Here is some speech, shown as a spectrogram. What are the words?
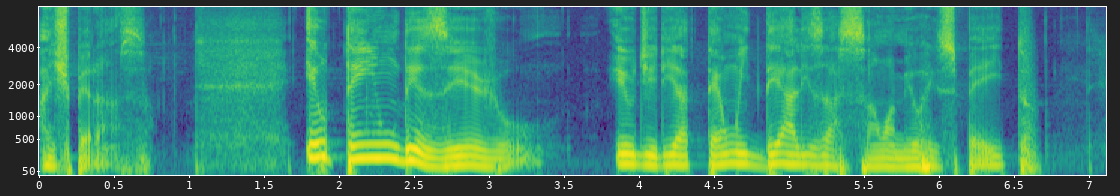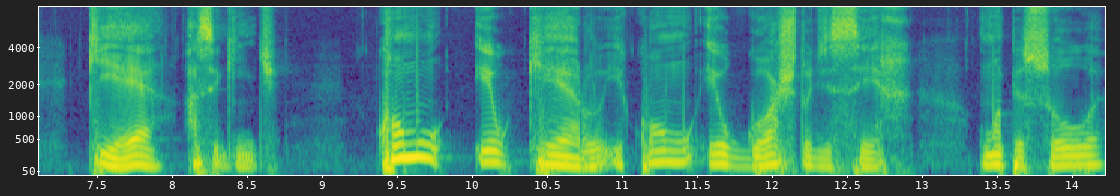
a esperança. Eu tenho um desejo, eu diria até uma idealização a meu respeito, que é a seguinte: como eu quero e como eu gosto de ser uma pessoa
